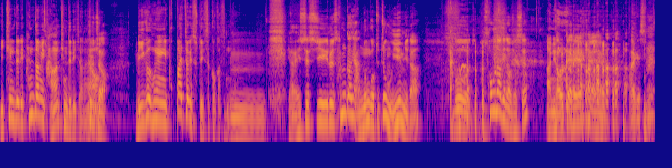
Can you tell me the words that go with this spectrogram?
이 팀들이 팬덤이 강한 팀들이잖아요. 그렇죠. 리그 흥행이 폭발적일 수도 있을 것 같습니다. 음, 야 SSG를 3강에 안 놓은 것도 좀 의외입니다. 뭐 서운하게 나오셨어요? 아니요. 나올 때. 알겠습니다.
